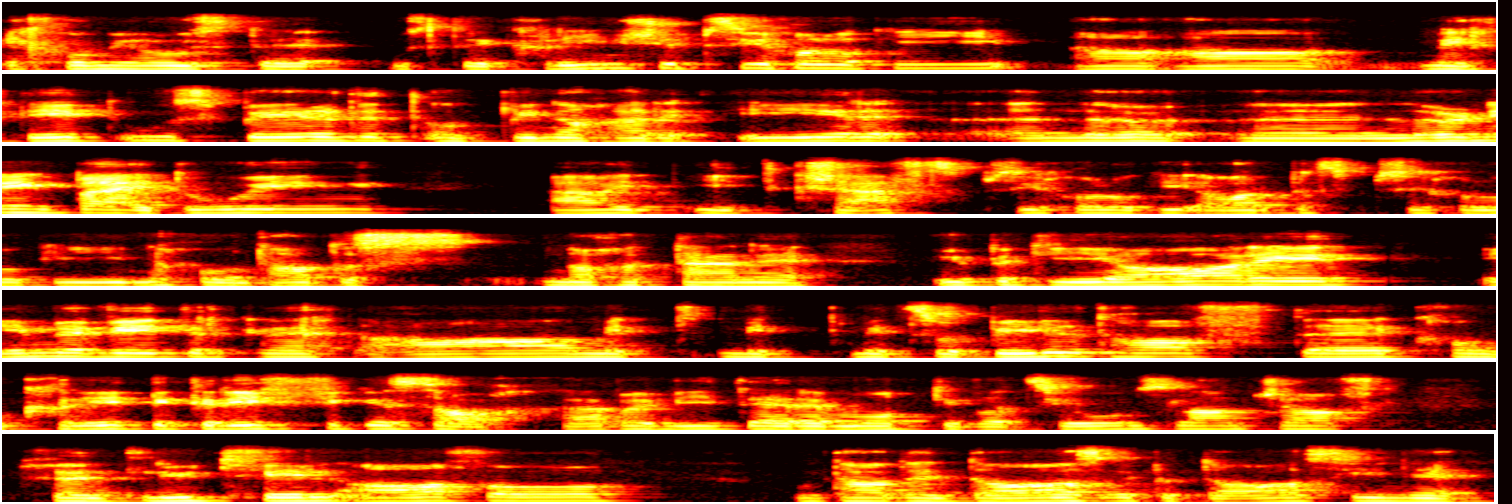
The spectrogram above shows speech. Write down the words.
ich komme ja aus der, aus der klinischen Psychologie, habe, habe mich dort ausgebildet und bin nachher eher äh, Learning by Doing auch in, die Geschäftspsychologie, Arbeitspsychologie und habe das nachher dann über die Jahre immer wieder gemerkt, aha, mit, mit, mit so bildhaften, konkreten, griffigen Sachen, eben wie dieser Motivationslandschaft, können die Leute viel anfangen und habe dann das über das hinein,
